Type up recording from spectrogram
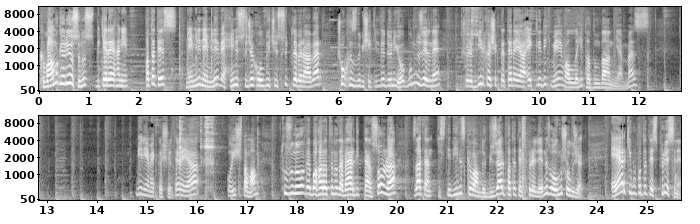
Kıvamı görüyorsunuz. Bir kere hani patates nemli nemli ve henüz sıcak olduğu için sütle beraber çok hızlı bir şekilde dönüyor. Bunun üzerine şöyle bir kaşık da tereyağı ekledik mi vallahi tadından yenmez. Bir yemek kaşığı tereyağı o iş tamam. Tuzunu ve baharatını da verdikten sonra zaten istediğiniz kıvamda güzel patates püreleriniz olmuş olacak. Eğer ki bu patates püresini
